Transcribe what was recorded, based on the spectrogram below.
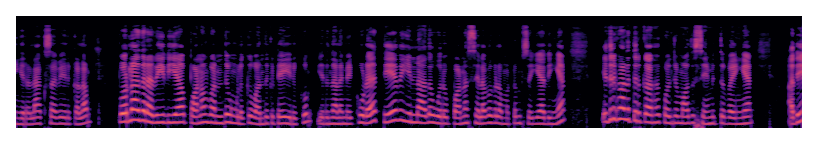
நீங்கள் ரிலாக்ஸாகவே இருக்கலாம். பொருளாதார ரீதியாக பணம் வந்து உங்களுக்கு வந்துக்கிட்டே இருக்கும். இருந்தாலுமே கூட தேவையில்லாத ஒரு பண செலவுகளை மட்டும் செய்யாதீங்க. எதிர்காலத்திற்காக கொஞ்சமாவது சேமித்து வைங்க. அதே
